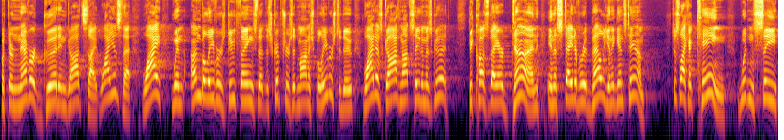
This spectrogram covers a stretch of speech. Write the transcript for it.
but they're never good in God's sight. Why is that? Why, when unbelievers do things that the scriptures admonish believers to do, why does God not see them as good? Because they are done in a state of rebellion against him. Just like a king wouldn't see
